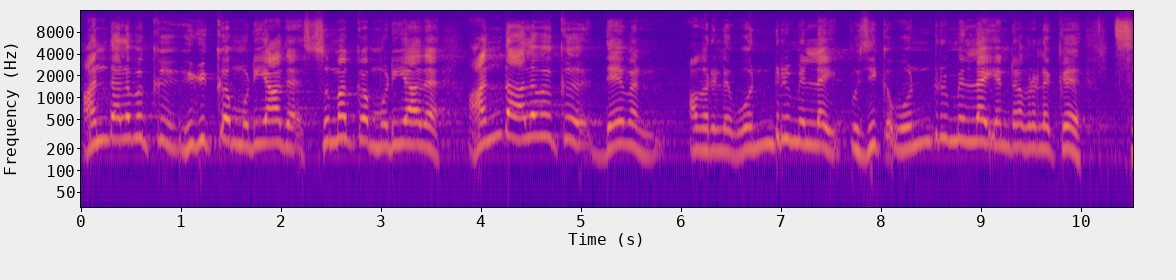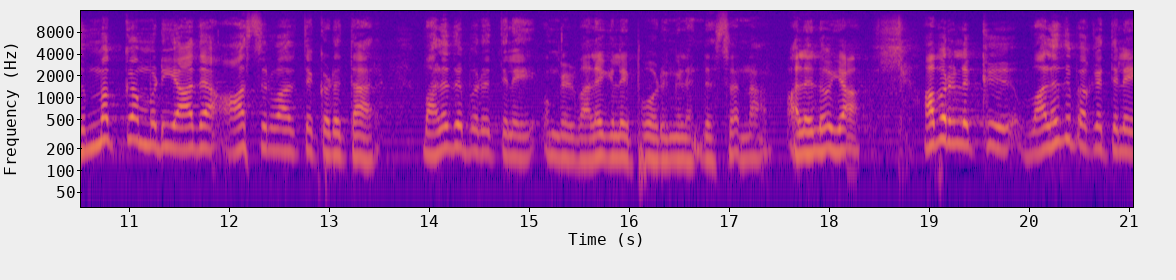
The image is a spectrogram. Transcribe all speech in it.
அந்த அளவுக்கு இழுக்க முடியாத சுமக்க முடியாத அந்த அளவுக்கு தேவன் அவர்களை ஒன்றுமில்லை புசிக்க ஒன்றுமில்லை என்றவர்களுக்கு சுமக்க முடியாத ஆசிர்வாதத்தை கொடுத்தார். வலதுபுறத்திலே உங்கள் வலைகளை போடுங்கள் என்று சொன்னார். அலலோயா அவர்களுக்கு வலது பக்கத்திலே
